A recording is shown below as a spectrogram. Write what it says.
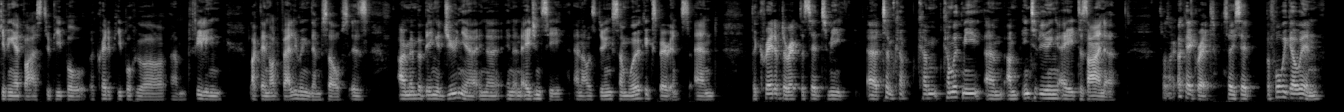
giving advice to people, uh, creative people who are um, feeling like they're not valuing themselves, is I remember being a junior in a in an agency, and I was doing some work experience, and the creative director said to me, uh, Tim, come, come, come with me. Um, I'm interviewing a designer. So I was like, okay, great. So he said, before we go in,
